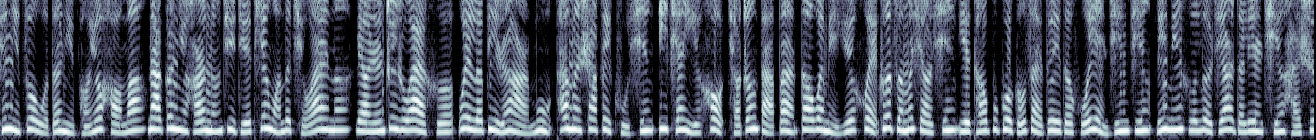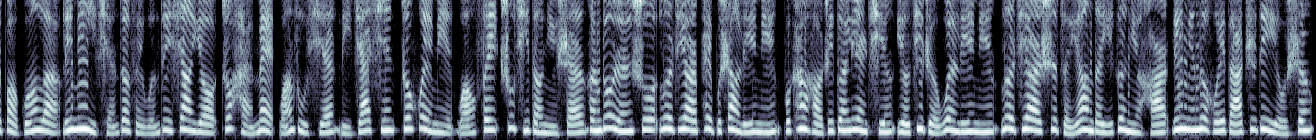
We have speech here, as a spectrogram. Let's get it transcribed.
请你做我的女朋友好吗？哪个女孩能拒绝天王的求爱呢？两人坠入爱河，为了避人耳目，他们煞费苦心，一前一后，乔装打扮到外面约会。可怎么小心也逃不过狗仔队的火眼金睛。黎明和乐基儿的恋情还是曝光了。黎明以前的绯闻对象有周海媚、王祖贤、李嘉欣、周慧敏、王菲、舒淇等女神。很多人说乐基儿配不上黎明，不看好这段恋情。有记者问黎明，乐基儿是怎样？的一个女孩，黎明的回答掷地有声：“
